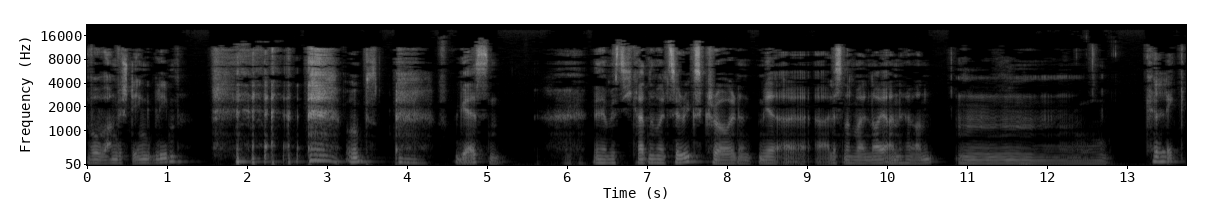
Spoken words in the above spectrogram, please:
wo waren wir stehen geblieben? Ups, vergessen. Ja, müsste ich gerade nochmal zurückscrollen und mir äh, alles nochmal neu anhören. Mm, klick.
